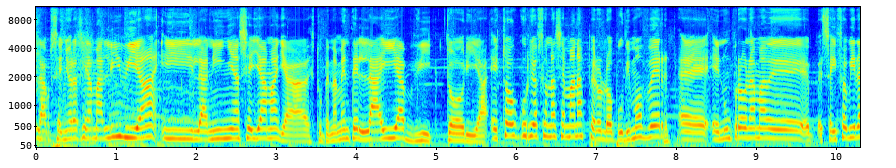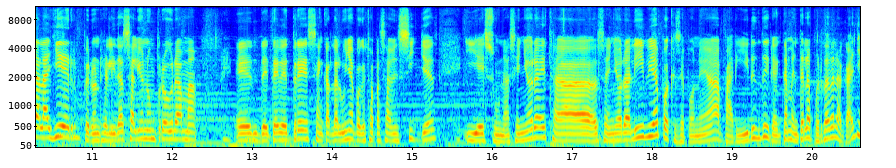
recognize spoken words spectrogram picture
la, la, señora se llama Livia y la niña se llama, ya estupendamente, Laia Victoria. Esto ocurrió hace unas semanas, pero lo pudimos ver eh, en un programa de... Se hizo viral ayer, pero en realidad salió en un programa eh, de TV3 en Cataluña, porque esto ha pasado en Sitges, y es una señora, esta señora Livia, pues que se pone a parir directamente en la puerta de la calle.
